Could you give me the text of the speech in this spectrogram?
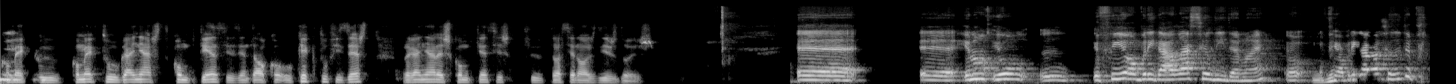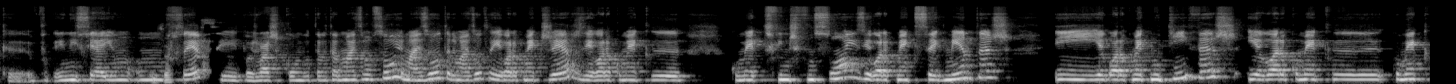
como, é que, como é que tu ganhaste competências, então, o que é que tu fizeste para ganhar as competências que te trouxeram aos dias de hoje? Uh, eu, não, eu, eu fui obrigada a ser líder, não é? Eu uhum. fui obrigada a ser líder porque, porque iniciei um, um processo e depois vais como tratando mais uma pessoa e mais outra e mais outra e agora como é que geres e agora como é que como é que defines funções e agora como é que segmentas e agora como é que motivas, e agora como é que, como é que,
